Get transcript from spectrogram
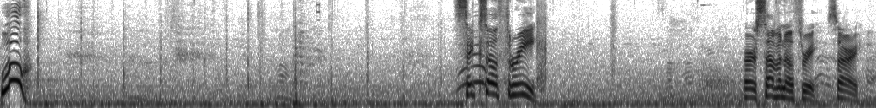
Woo! Six oh three. Or seven oh three. Sorry. Well,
